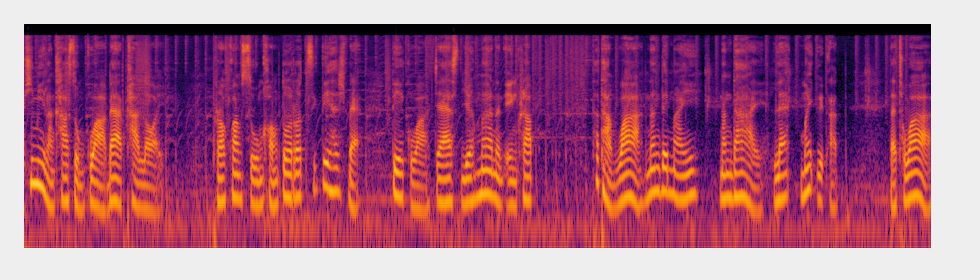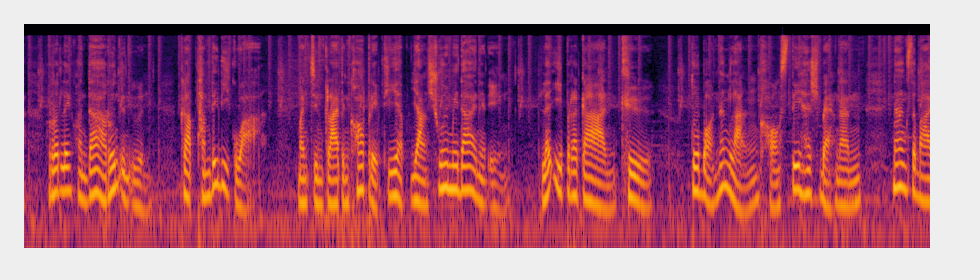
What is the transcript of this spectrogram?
ที่มีหลังคาสูงกว่าแบบคาร์ลอย เพราะความสูงของตัวรถ City Hatchback เตี้ยกว่า Jazz เยอะมากนั่นเองครับ ถ้าถามว่านั่งได้ไหม นั่งได้และไม่อึดอัด แต่ทว่ารถเล็ก Honda รุ่นอื่นๆ กลับทำได้ดีกว่า มันจึงกลายเป็นข้อเปรียบเทียบอย่างช่วยไม่ได้นั่นเอง และอีกประการคือ ตัวเบาะนั่งหลังของ City Hatchback นั้น นั่งสบาย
